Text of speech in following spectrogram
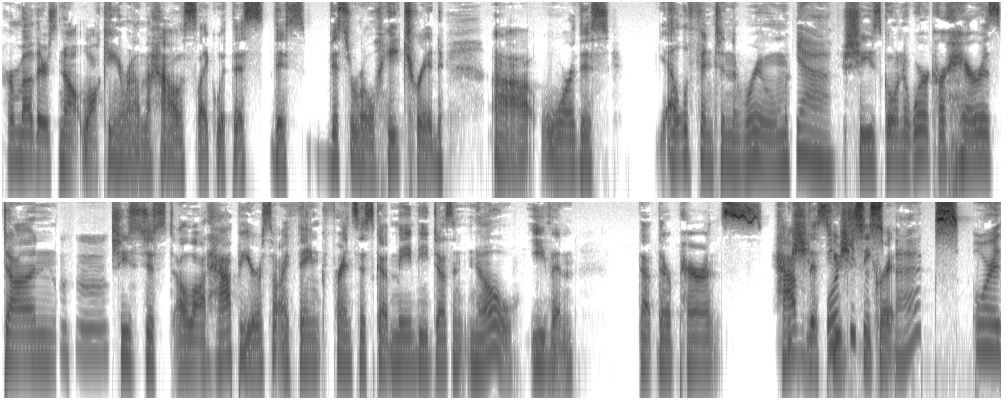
Her mother's not walking around the house like with this this visceral hatred uh, or this elephant in the room. yeah, She's going to work. Her hair is done. Mm-hmm. She's just a lot happier. So I think Franziska maybe doesn't know even that their parents have she, this or she secret. suspects, or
